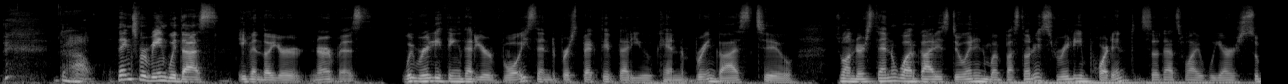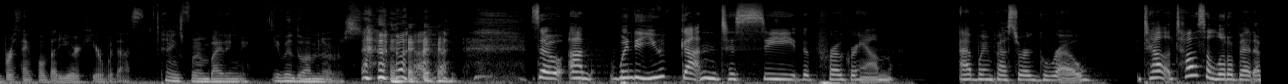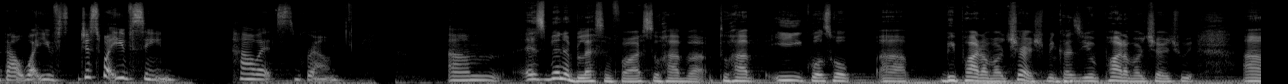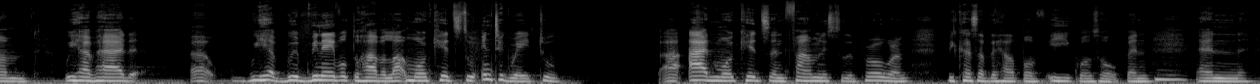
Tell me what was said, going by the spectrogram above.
Wow. Thanks for being with us, even though you're nervous. We really think that your voice and the perspective that you can bring us to to understand what God is doing in Buen Pastor is really important. So that's why we are super thankful that you are here with us. Thanks for inviting me, even though I'm nervous. so, um, Wendy, you've gotten to see the program at Buen Pastor grow. Tell tell us a little bit about what you've just what you've seen, how it's grown. Um, it's been a blessing for us to have uh, to have E equals Hope uh, be part of our church because mm-hmm. you're part of our church. We, um, we have had, uh, we have we've been able to have a lot more kids to integrate to uh, add more kids and families to the program because of the help of E equals Hope and mm. and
